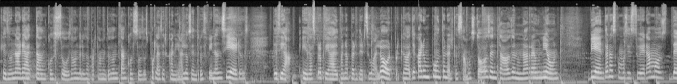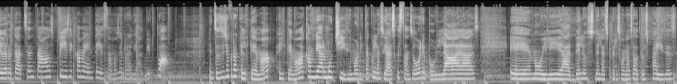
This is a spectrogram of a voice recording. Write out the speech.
que es un área tan costosa, donde los apartamentos son tan costosos por la cercanía a los centros financieros. Decía, esas propiedades van a perder su valor, porque va a llegar un punto en el que estamos todos sentados en una reunión viéndonos como si estuviéramos de verdad sentados físicamente y estamos en realidad virtual. Entonces yo creo que el tema, el tema va a cambiar muchísimo ahorita con las ciudades que están sobrepobladas, eh, movilidad de, los, de las personas a otros países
